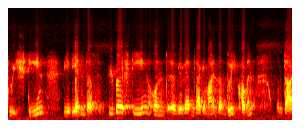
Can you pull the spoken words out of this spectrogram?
durchstehen, wir werden das überstehen und äh, wir werden da gemeinsam durchkommen. Und da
